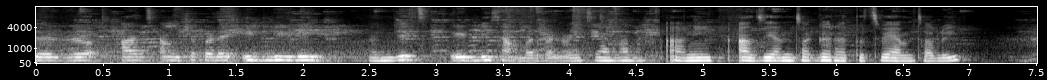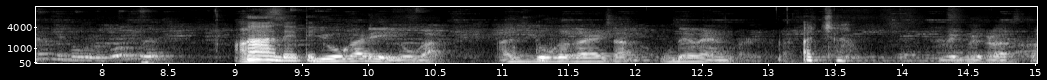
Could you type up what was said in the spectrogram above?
तर आज आमच्याकडे इडली डे म्हणजेच इडली सांबार बनवायचे आम्हाला. आणि आज यांचा घरातच व्यायाम चालू आहे. हा देते. Yoga day yoga. आज योगा करायचा उद्या व्यायाम करायचा. अच्छा. वेगवेगळं असतं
